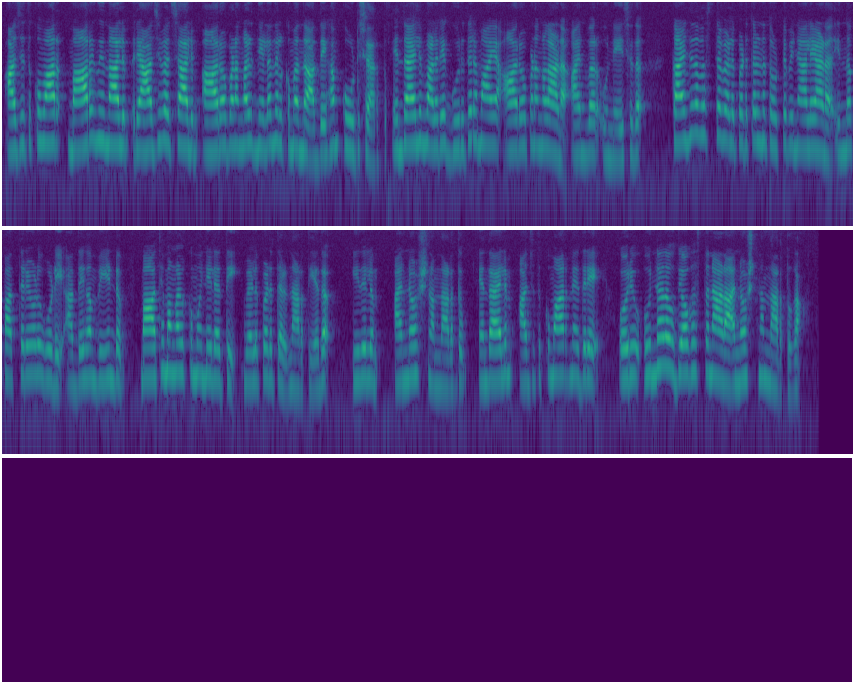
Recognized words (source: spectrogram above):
അജിത് കുമാർ മാറി നിന്നാലും രാജിവെച്ചാലും ആരോപണങ്ങൾ നിലനിൽക്കുമെന്ന് അദ്ദേഹം കൂട്ടിച്ചേർത്തു. എന്തായാലും വളരെ ഗുരുതരമായ ആരോപണങ്ങളാണ് അൻവർ ഉന്നയിച്ചത്. കഴിഞ്ഞ ദിവസത്തെ വെളിപ്പെടുത്തലിന് തൊട്ടു പിന്നാലെയാണ് ഇന്ന് പത്തരയോടുകൂടി അദ്ദേഹം വീണ്ടും മാധ്യമങ്ങൾക്ക് മുന്നിലെത്തി വെളിപ്പെടുത്തൽ നടത്തിയത്. ഇതിലും അന്വേഷണം നടത്തും. എന്തായാലും അജിത് കുമാറിനെതിരെ ഒരു ഉന്നത ഉദ്യോഗസ്ഥനാണ് അന്വേഷണം നടത്തുക.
